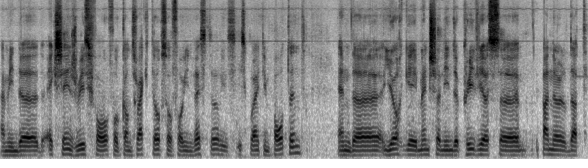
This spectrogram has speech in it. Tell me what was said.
I mean, the, the exchange risk for, for contractors or for investors is, is quite important. And uh, Jorge mentioned in the previous uh, panel that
